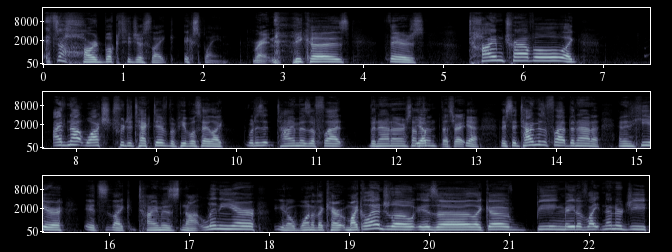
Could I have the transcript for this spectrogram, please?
it's a hard book to just like explain Right. because there's time travel. Like, I've not watched True Detective, but people say like, what is it? Time is a flat banana or something. yep, that's right. Yeah, they said time is a flat banana, and in here it's like time is not linear. You know, one of the characters, Michelangelo is a like a being made of light and energy,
